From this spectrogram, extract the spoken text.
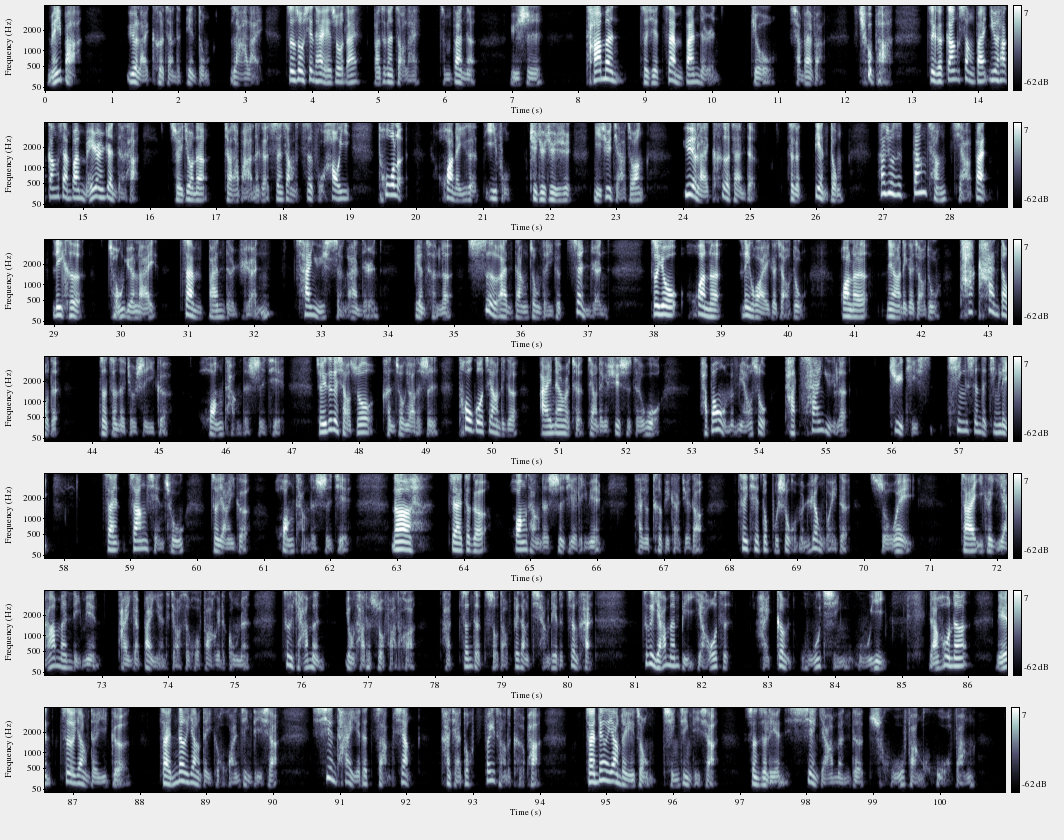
没把悦来客栈的店东拉来。这个时候，县太爷说：“来，把这个人找来，怎么办呢？”于是，他们这些站班的人就想办法，就把这个刚上班，因为他刚上班，没人认得他，所以就呢叫他把那个身上的制服号衣脱了，换了一个衣服，去去去去，你去假装。悦来客栈的这个店东，他就是当场假扮，立刻从原来站班的人、参与审案的人，变成了涉案当中的一个证人，这又换了另外一个角度，换了那样的一个角度，他看到的，这真的就是一个荒唐的世界。所以这个小说很重要的是，透过这样的一个 I narrator 这样的一个叙事者我，他帮我们描述他参与了具体亲身的经历，在彰显出这样一个荒唐的世界。那在这个荒唐的世界里面，他就特别感觉到，这一切都不是我们认为的所谓在一个衙门里面他应该扮演的角色或发挥的功能。这个衙门。用他的说法的话，他真的受到非常强烈的震撼。这个衙门比窑子还更无情无义。然后呢，连这样的一个在那样的一个环境底下，县太爷的长相看起来都非常的可怕。在那样的一种情境底下，甚至连县衙门的厨房、伙房，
